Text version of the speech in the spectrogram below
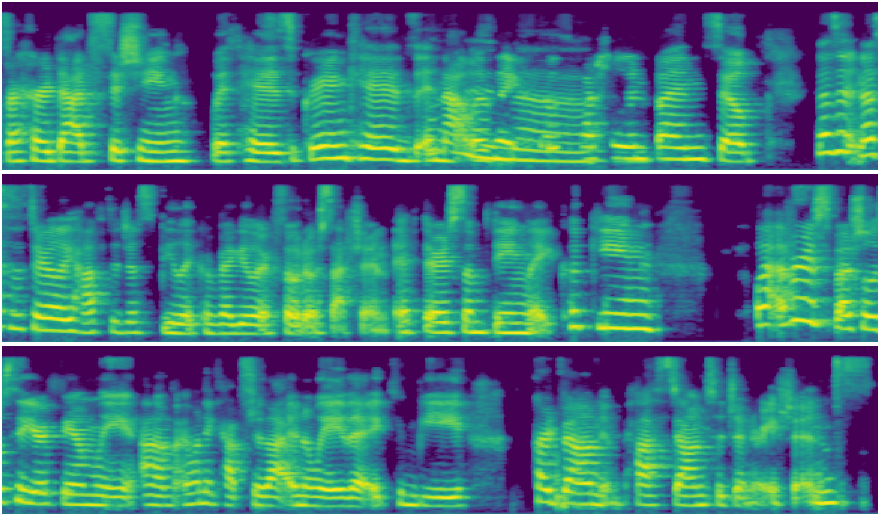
for her dad fishing with his grandkids, and that was like so special and fun. So doesn't necessarily have to just be like a regular photo session. If there's something like cooking, whatever is special to your family, um, I want to capture that in a way that it can be hardbound and passed down to generations.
